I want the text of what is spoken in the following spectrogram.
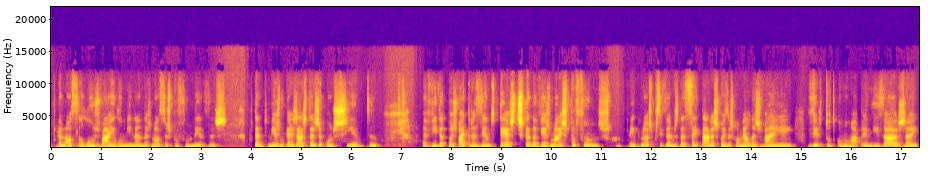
porque a nossa luz vai iluminando as nossas profundezas. Portanto, mesmo quem já esteja consciente, a vida depois vai trazendo testes cada vez mais profundos, em que nós precisamos de aceitar as coisas como elas vêm, ver tudo como uma aprendizagem,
